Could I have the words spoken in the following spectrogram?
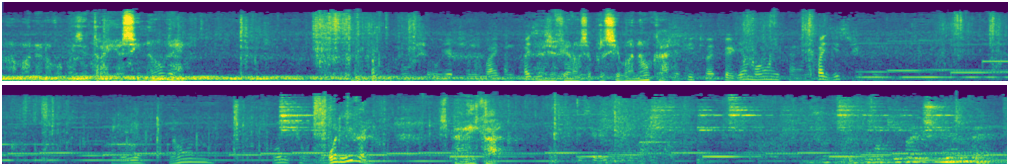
Ah, mano, eu não vou mais entrar aí assim não, velho. Não vai, cara. Não faz isso. já não se aproxima não, cara. Jefinho, tu vai perder a mão aí, cara. Não faz isso, Jefinho. Olha aí, ó. Não, não. Olha aí, velho. Espera aí, cara. Esse aí, aqui para isso mesmo, velho.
